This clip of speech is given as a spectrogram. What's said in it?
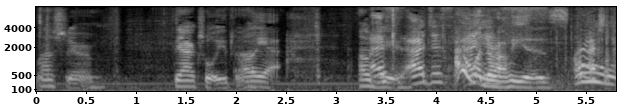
last year. The actual Ethan. Oh yeah. Oh, I. I just. I wonder just- how he is. I actually,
